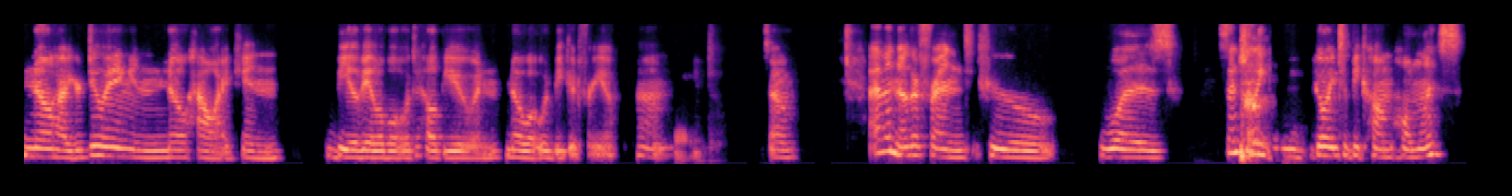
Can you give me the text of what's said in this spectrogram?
know how you're doing and know how i can be available to help you and know what would be good for you um, right So I have another friend who was essentially going to become homeless.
